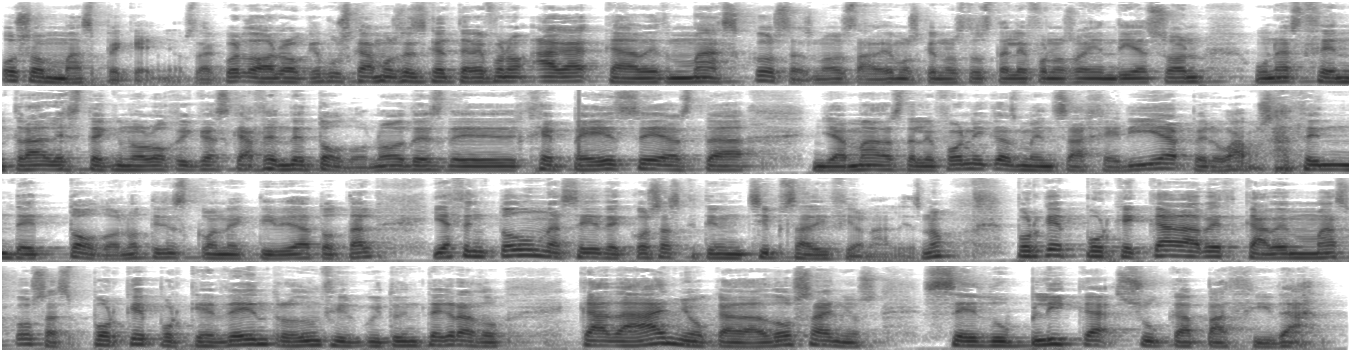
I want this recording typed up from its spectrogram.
o son más pequeños. ¿De acuerdo? Ahora lo que buscamos es que el teléfono haga cada vez más cosas, ¿no? Sabemos que nuestros teléfonos hoy en día son unas centrales tecnológicas que hacen de todo, ¿no? Desde GPS hasta llamadas telefónicas, mensajería, pero vamos, hacen de todo, ¿no? Tienes conectividad total y hacen toda una serie de cosas que tienen chips adicionales, ¿no? ¿Por qué? Porque cada vez caben más cosas. ¿Por qué? Porque dentro de un circuito integrado, cada año, cada dos años, se duplica su capacidad.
